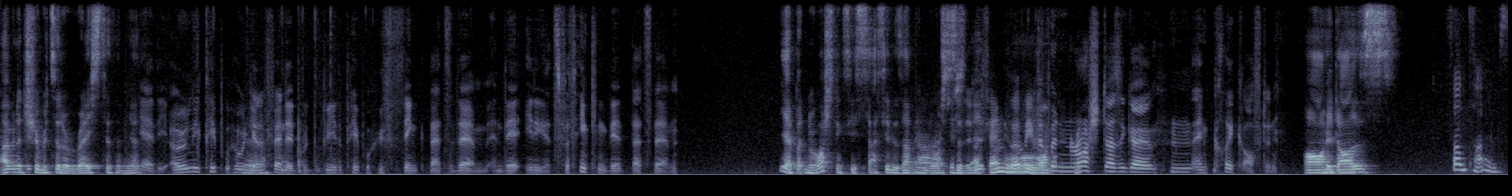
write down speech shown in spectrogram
I haven't attributed a race to them yet. Yeah, the only people who would get offended would be the people who think that's them, and they're idiots for thinking that that's them. Yeah, but Narosh thinks he's sassy. Does that mean Nah, Narosh is just an idiot? offend whoever you Yeah, want. but Rosh doesn't go hmm and click often. Oh, he does. Sometimes.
